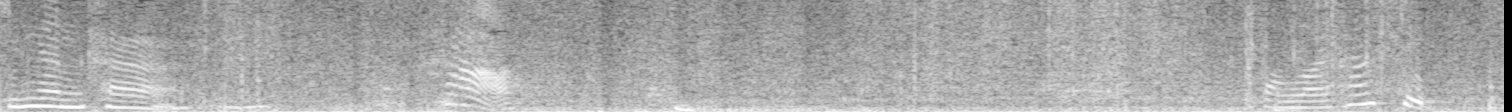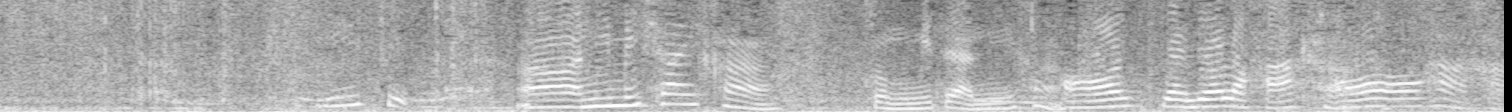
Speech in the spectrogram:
คิดเงินค่ะ ค่ะสองร้อยห้าสิบยี่สิบ อ่าอันนี้ไม่ใช่ค่ะ ของหนูมีแต่อันนี้ค่ะ อ๋อ อย่างเดียวเหรอคะอ๋อค่ะค่ะ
